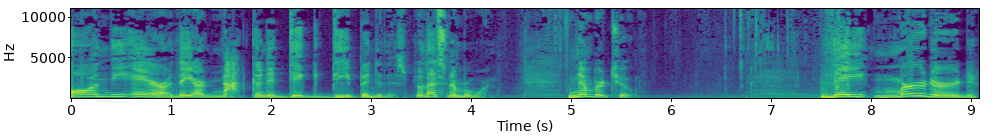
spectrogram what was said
on the air. They are not going to dig deep into this. So that's number one. Number two, they murdered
